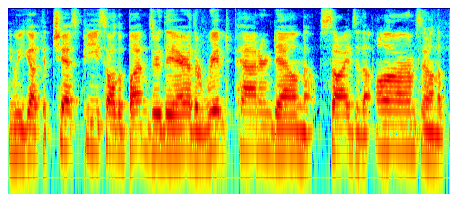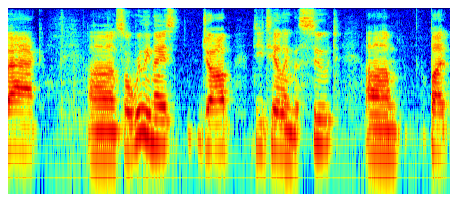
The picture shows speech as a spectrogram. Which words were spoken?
You know, you got the chest piece, all the buttons are there, the ribbed pattern down the sides of the arms and on the back. Uh, so really nice job detailing the suit. Um, but,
